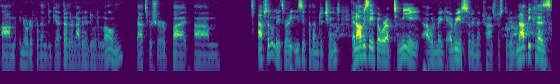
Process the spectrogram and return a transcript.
um, in order for them to get there. They're not going to do it alone, that's for sure. But um, absolutely, it's very easy for them to change. And obviously, if it were up to me, I would make every student a transfer student, not because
